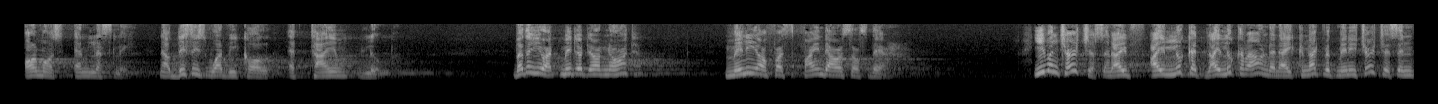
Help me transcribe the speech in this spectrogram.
almost endlessly. Now, this is what we call a time loop. Whether you admit it or not, many of us find ourselves there. Even churches, and I, I, look at, I look around and I connect with many churches, and,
